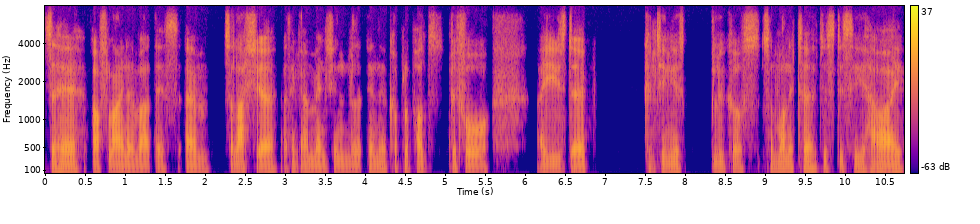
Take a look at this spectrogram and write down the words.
Zahir offline about this. Um, so last year, I think I mentioned in a couple of pods before, I used a continuous glucose so monitor just to see how I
